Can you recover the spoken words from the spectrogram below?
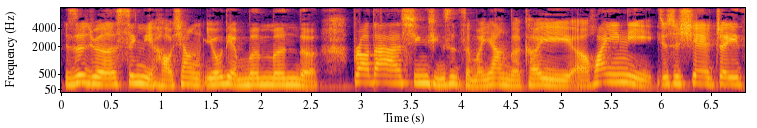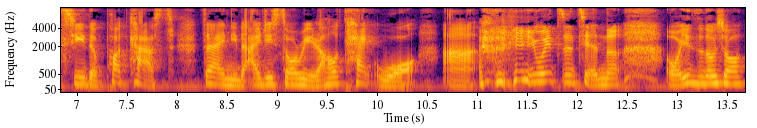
也是觉得心里好像有点闷闷的。不知道大家心情是怎么样的？可以呃欢迎你，就是 share 这一期的 podcast 在你的 IG story，然后 tag 我啊，因为之前呢我一直都说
